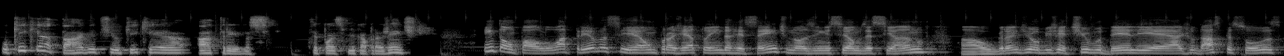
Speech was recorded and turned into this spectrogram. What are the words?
O que, que é a Target e o que, que é a Atrevas? Você pode explicar para a gente? Então, Paulo, o Atreva-se é um projeto ainda recente, nós iniciamos esse ano. Ah, o grande objetivo dele é ajudar as pessoas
